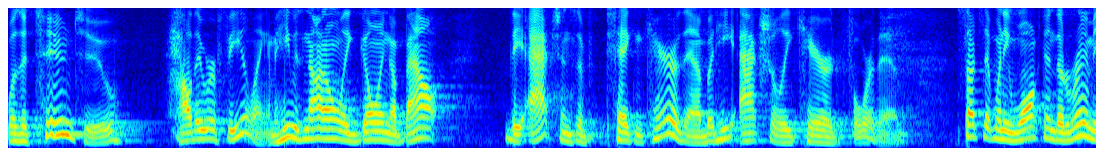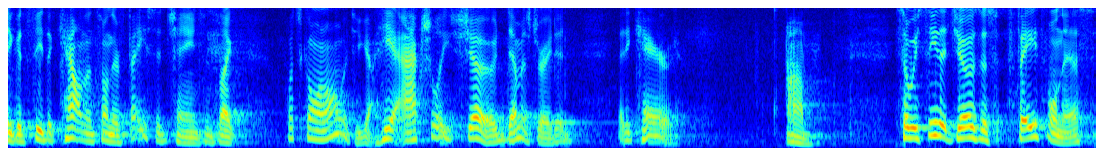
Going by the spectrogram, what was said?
was attuned to how they were feeling. I mean, he was not only going about the actions of taking care of them, but he actually cared for them. Such that when he walked into the room, you could see the countenance on their face had changed. And It's like, what's going on with you guys? He actually showed, demonstrated that he cared. Um, so we see that Joseph's faithfulness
